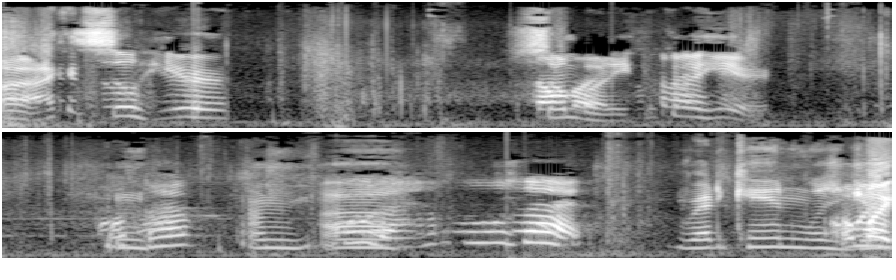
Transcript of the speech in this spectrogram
Uh, I can still hear somebody. Who can I hear? What the hell? Um, Who the uh, hell was that? red can was Oh my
